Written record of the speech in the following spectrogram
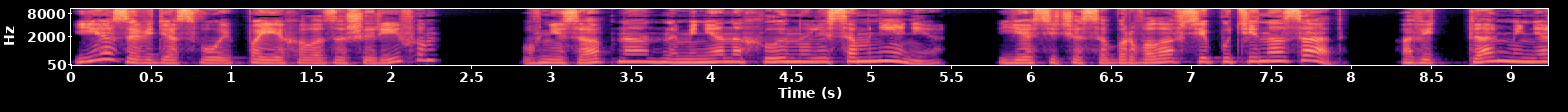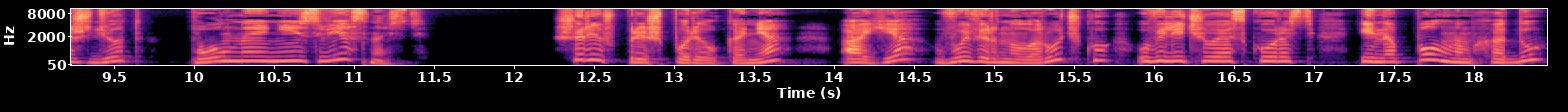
Я, заведя свой, поехала за шерифом Внезапно на меня нахлынули сомнения. Я сейчас оборвала все пути назад, а ведь там меня ждет полная неизвестность. Шериф пришпорил коня, а я вывернула ручку, увеличивая скорость, и на полном ходу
